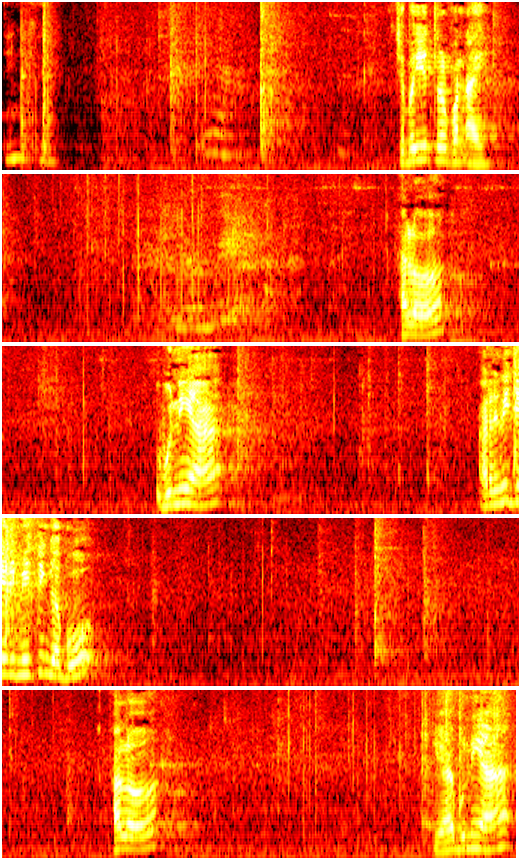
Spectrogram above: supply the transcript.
Thank you. Coba yuk telepon Ai. Halo? Ibu Nia? Hari ini jadi meeting gak Bu? Halo? Ya Bu Nia?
